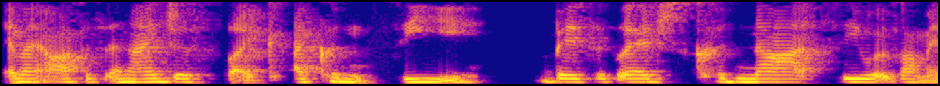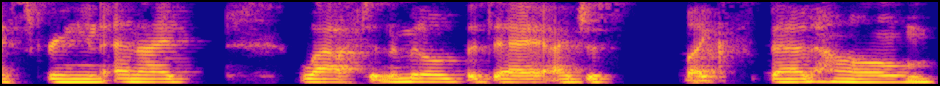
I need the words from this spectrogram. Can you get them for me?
in my office and I just like, I couldn't see basically I just could not see what was on my screen. And I left in the middle of the day. I just like sped home.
